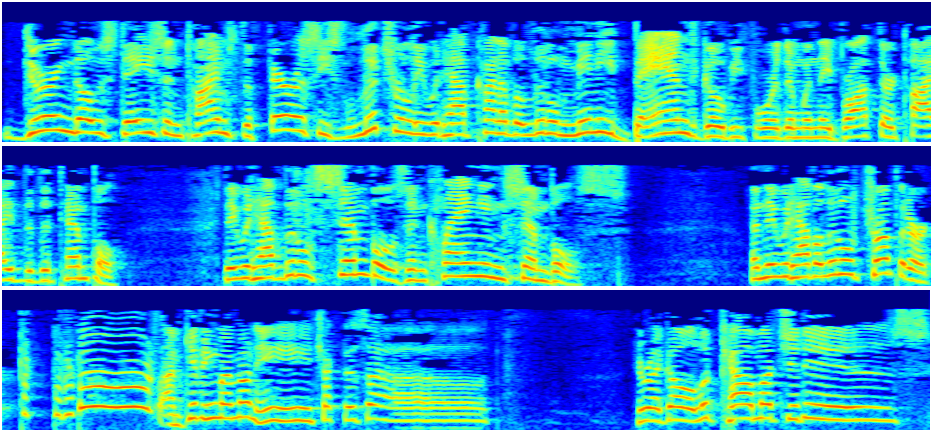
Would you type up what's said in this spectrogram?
During those days and times, the Pharisees literally would have kind of a little mini band go before them when they brought their tithe to the temple. They would have little cymbals and clanging cymbals. And they would have a little trumpeter. I'm giving my money. Check this out. Here I go. Look how much it is.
